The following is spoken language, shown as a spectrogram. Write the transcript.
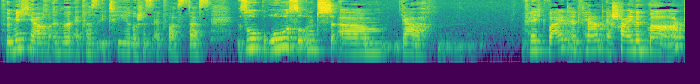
für mich ja auch immer etwas ätherisches, etwas, das so groß und ähm, ja vielleicht weit entfernt erscheinen mag,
